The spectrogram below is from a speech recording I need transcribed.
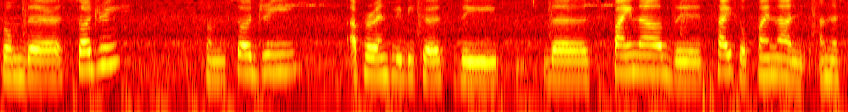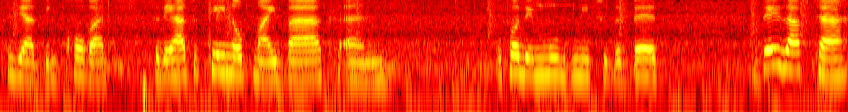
from the surgery from the surgery apparently because the the spinal the site of spinal anesthesia had been covered so they had to clean up my back and before they moved me to the bed days after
